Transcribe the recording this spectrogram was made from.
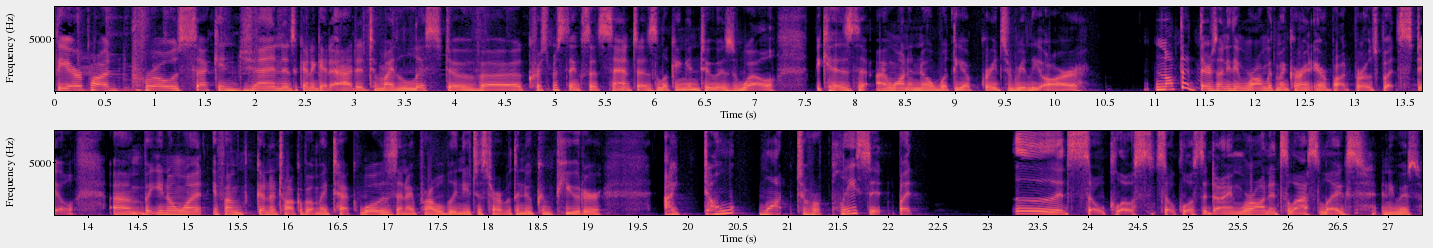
The AirPod Pro second gen is going to get added to my list of uh, Christmas things that Santa is looking into as well, because I want to know what the upgrades really are. Not that there's anything wrong with my current AirPod Pros, but still. Um, but you know what? If I'm going to talk about my tech woes, then I probably need to start with a new computer. I don't want to replace it, but Ugh, it's so close. It's so close to dying. We're on its last legs. Anyways,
